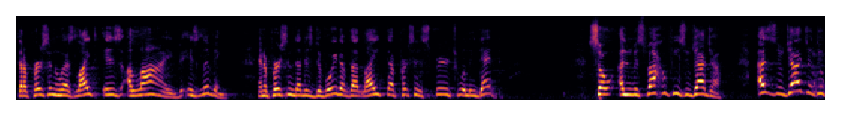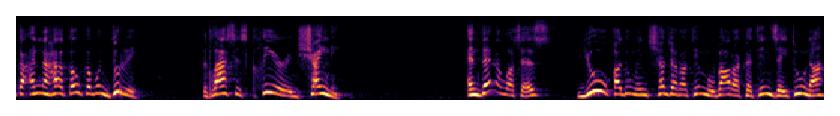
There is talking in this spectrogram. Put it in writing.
that a person who has light is alive, is living. And a person that is devoid of that light, that person is spiritually dead. So, al misbahu fi zujaja. Az zujajatu ka'annaha kawkabun durri. The glass is clear and shiny. And then Allah says, يوقد من شجرة مباركة زيتونة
